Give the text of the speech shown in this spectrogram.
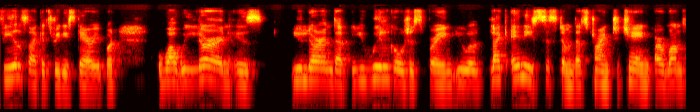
feels like it's really scary. But what we learn is you learn that you will go to spring you will like any system that's trying to change or wants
